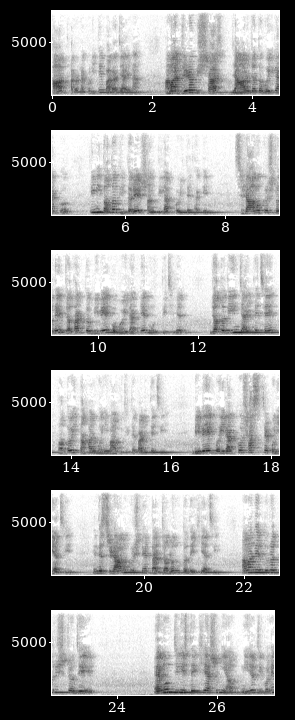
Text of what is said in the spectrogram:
ভাব ধারণা করিতে পারা যায় না। আমার দৃঢ় বিশ্বাস, যাঁর যত বৈরাগ্য, তিনি তত ভিতরের শান্তি লাভ করিতে থাকেন। শ্রীরামকৃষ্ণদেব যথার্থ বিবেক ও বৈরাগ্যের মূর্তি ছিলেন। যতদিন যাইতেছে, ততই তাহার মহিমা বুঝিতে পারিতেছি। বিবেক বৈরাগ্য শাস্ত্রে পড়িয়াছি, কিন্তু শ্রীরামকৃষ্ণের তার জ্বলন্ত দেখিয়াছি। আমাদের দূরদৃষ্ট যে এমন জিনিস দেখিয়া শুনিয়া নিজ জীবনে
